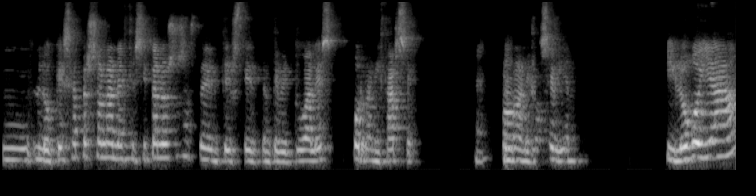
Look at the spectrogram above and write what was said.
mm, lo que esa persona necesita no es un asistente virtual, es organizarse, mm. organizarse bien. Y luego ya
